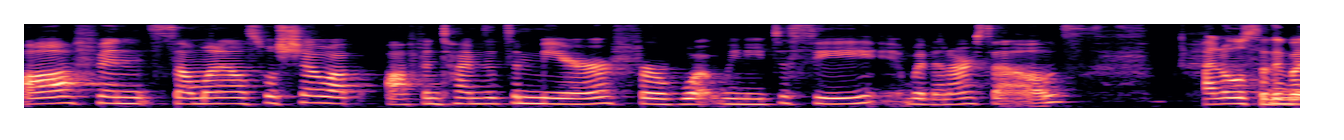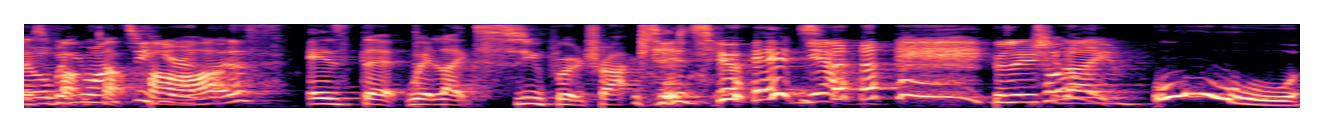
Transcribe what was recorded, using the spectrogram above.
often someone else will show up. Oftentimes it's a mirror for what we need to see within ourselves. And also the most Nobody fucked wants up part this. is that we're like super attracted to it. Yeah. You're literally Totally. like, ooh.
